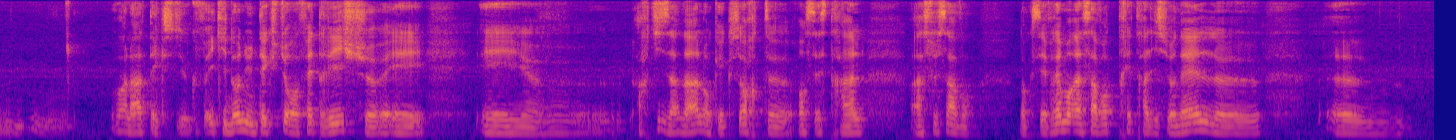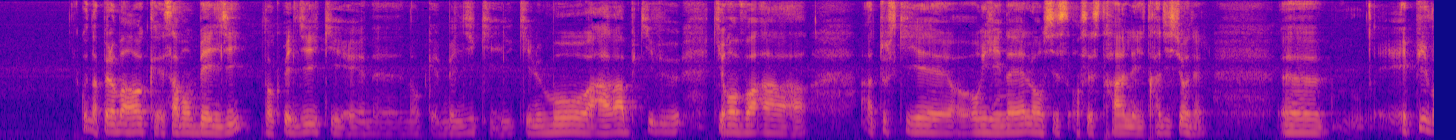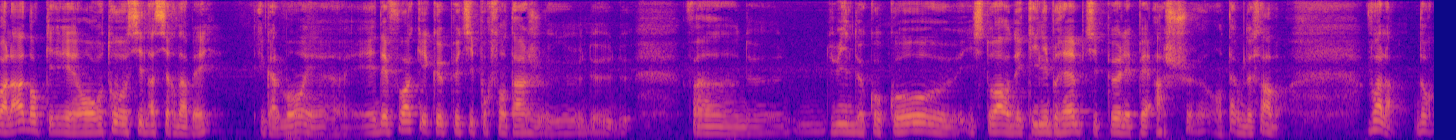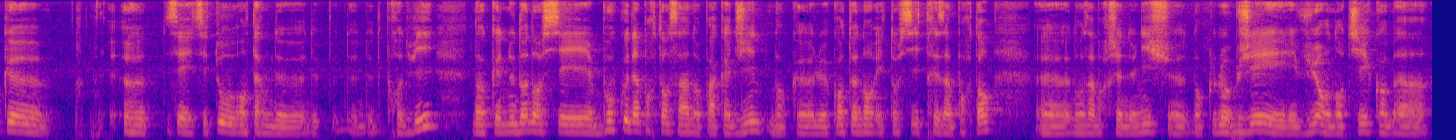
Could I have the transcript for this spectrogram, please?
voilà, et qui donne une texture en fait riche et, et artisanale, en quelque sorte ancestrale à ce savon. Donc c'est vraiment un savon très traditionnel qu'on appelle au Maroc savon beldi. Donc beldi qui est donc beldi qui, qui, est le mot arabe qui veut qui renvoie à, tout ce qui est originel, ancestral et traditionnel. Euh, et puis voilà, donc on retrouve aussi de la cire d'abeille également et, et, des fois quelques petits pourcentages de, enfin d'huile de, coco, histoire d'équilibrer un petit peu les pH en termes de savon. Voilà, donc euh, euh, c'est tout en termes de, produits. Donc nous donnons aussi beaucoup d'importance à nos packaging. Donc euh, le contenant est aussi très important euh, dans un marché de niche. Donc l'objet est vu en entier comme, un,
